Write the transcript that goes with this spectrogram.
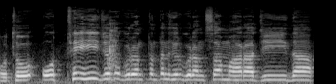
ਉਥੋਂ ਉੱਥੇ ਹੀ ਜਦੋਂ ਗੁਰੂ ਧੰਨ ਧੰਨ ਸ੍ਰੀ ਗੁਰੂ ਗ੍ਰੰਥ ਸਾਹਿਬ ਮਹਾਰਾਜ ਜੀ ਦਾ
